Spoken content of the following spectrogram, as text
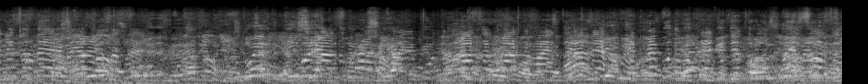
не за дерево, я не за дерево. Порядок має бути. Брат за має стояти. Як ми будемо блядь, один другого хуєсоси.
